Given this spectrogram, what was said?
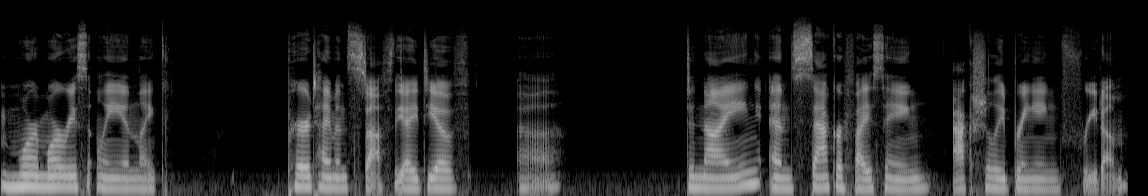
more and more recently in like prayer time and stuff the idea of uh denying and sacrificing actually bringing freedom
